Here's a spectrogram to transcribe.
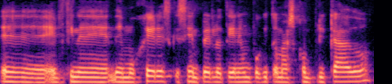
eh, el cine de, mujeres, que siempre lo tiene un poquito más complicado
